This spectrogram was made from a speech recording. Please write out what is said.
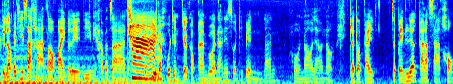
เดี๋ยวเราไปที่สาขาต่อไปกันเลยดีไหมครับอาจารย์ ค่ะ เมื่อกี้เราพูดถึงเกี่ยวกับการบูรณะในส่วนที่เป็นด้านโครนอลแล้วเนาะเดี๋ยวต่อไปจะเป็นเรื่องการรักษาคอง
